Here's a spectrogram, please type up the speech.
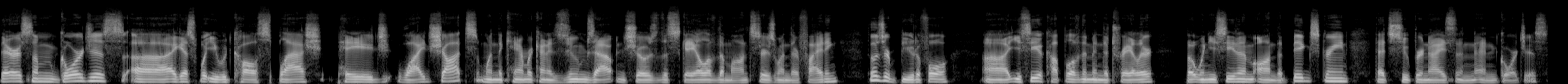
There are some gorgeous, uh, I guess what you would call splash page wide shots when the camera kind of zooms out and shows the scale of the monsters when they're fighting. Those are beautiful. Uh, you see a couple of them in the trailer, but when you see them on the big screen, that's super nice and, and gorgeous.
